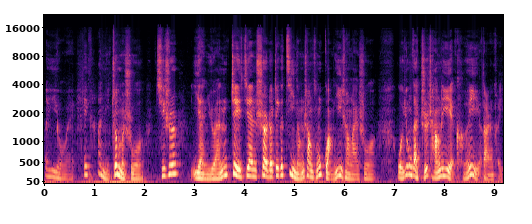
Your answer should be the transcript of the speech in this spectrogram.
哎呦喂，哎，按你这么说，其实演员这件事儿的这个技能上，从广义上来说，我用在职场里也可以啊。当然可以，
